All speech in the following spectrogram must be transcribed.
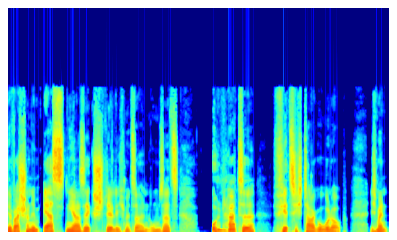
der war schon im ersten Jahr sechsstellig mit seinem Umsatz und hatte 40 Tage Urlaub. Ich meine,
